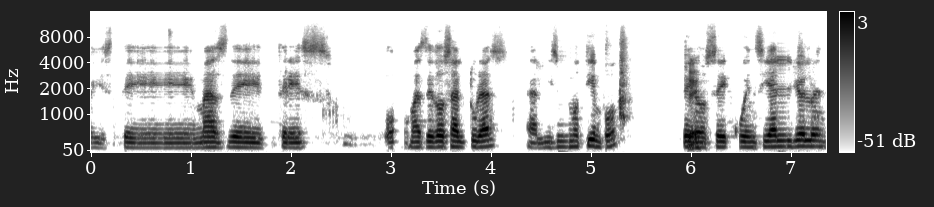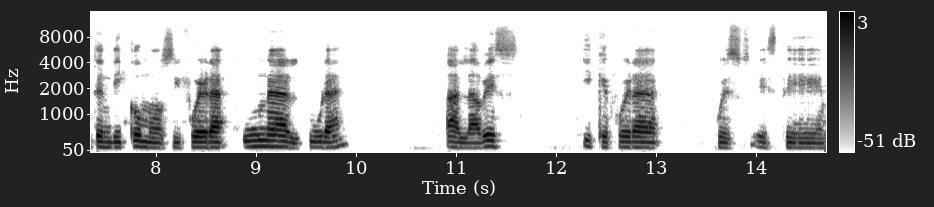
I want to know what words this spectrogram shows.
este, más de tres o más de dos alturas al mismo tiempo, pero secuencial yo lo entendí como si fuera una altura a la vez y que fuera, pues, este,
